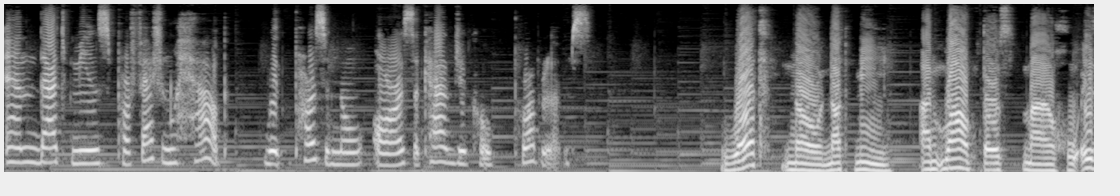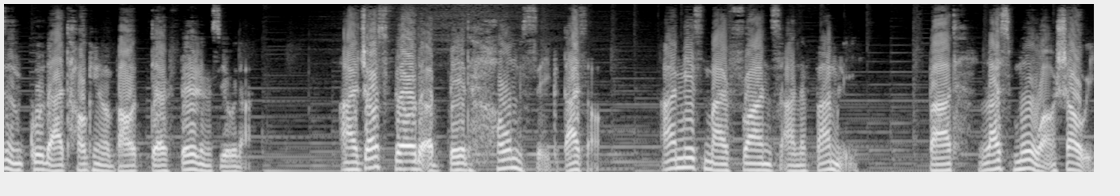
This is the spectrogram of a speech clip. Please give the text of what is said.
And that means professional help with personal or psychological problems. What? No, not me. I'm one of those men who isn't good at talking about their feelings, Yoda. I just felt a bit homesick, that's all. I miss my friends and family. But let's move on, shall we?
